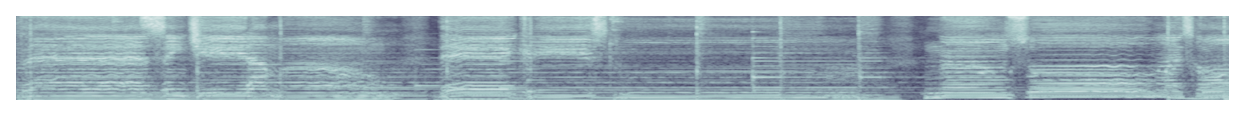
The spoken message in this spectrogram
até sentir a mão de Cristo. sou mais como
